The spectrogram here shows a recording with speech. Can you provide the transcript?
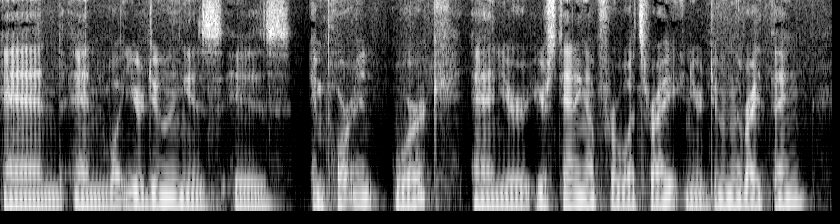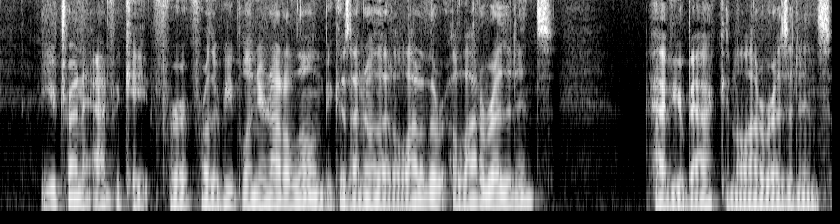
And and what you're doing is is important work and you're you're standing up for what's right and you're doing the right thing. You're trying to advocate for for other people and you're not alone because I know that a lot of the, a lot of residents have your back and a lot of residents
